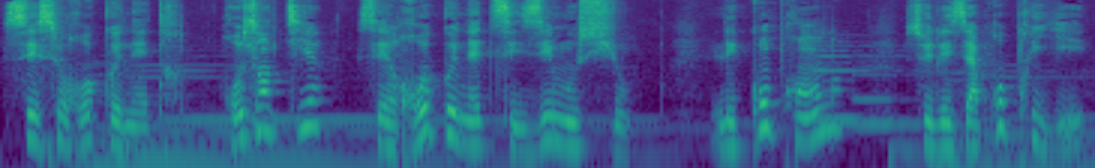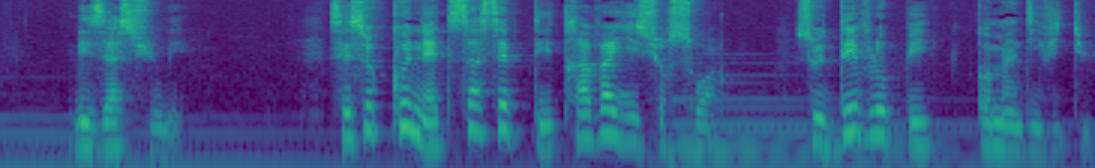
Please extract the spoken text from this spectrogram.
c'est se reconnaître. Ressentir, c'est reconnaître ses émotions, les comprendre, se les approprier, les assumer. C'est se connaître, s'accepter, travailler sur soi, se développer comme individu.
